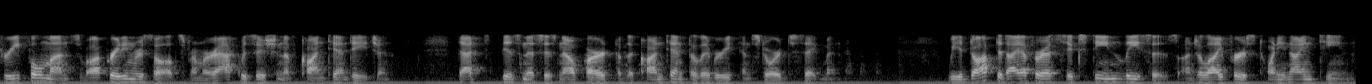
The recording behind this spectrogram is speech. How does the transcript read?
three full months of operating results from our acquisition of Content Agent. That business is now part of the content delivery and storage segment. We adopted IFRS 16 leases on July 1st, 2019.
